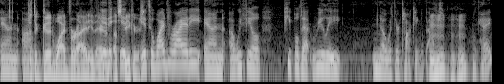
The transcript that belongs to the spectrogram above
and uh, Just a good wide variety there it- of, of it- speakers. it's a wide variety, and uh, we feel people that really know what they're talking about. Mm-hmm, Okay,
